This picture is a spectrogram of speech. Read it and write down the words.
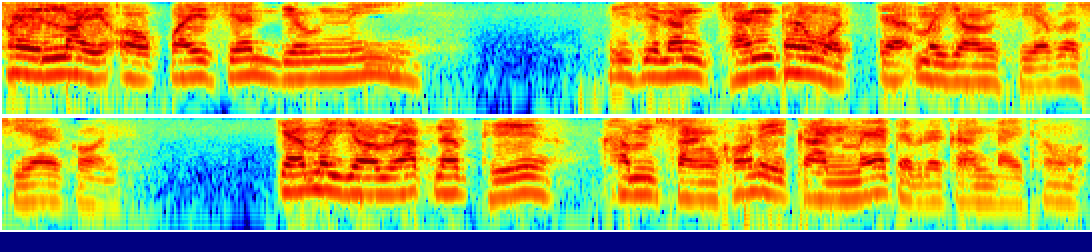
ให้ไล่ออกไปเสียเดี๋ยวนี้นี่ฉะนั้นฉันทั้งหมดจะไม่ยอมเสียภาษีก่อน จะไม่ยอมรับนับถือ คำสั่งของราชการแม้แต่ประการใดทั้งหมด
